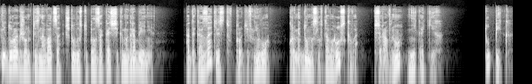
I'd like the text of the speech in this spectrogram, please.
не дурак же он признаваться, что выступил заказчиком ограбления. А доказательств против него, кроме домыслов того русского, все равно никаких. Тупик.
